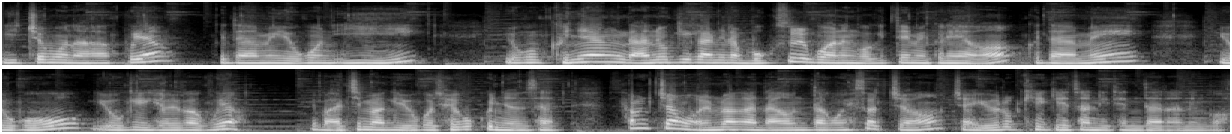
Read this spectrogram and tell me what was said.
2.5 나왔고요. 그 다음에 요건 2. 요건 그냥 나누기가 아니라 몫을 구하는 거기 때문에 그래요. 그 다음에 요거, 요게 결과고요. 마지막에 요거 제곱근 연산 3. 얼마가 나온다고 했었죠. 자, 요렇게 계산이 된다라는 거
